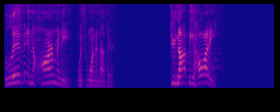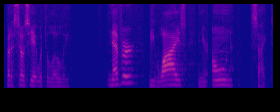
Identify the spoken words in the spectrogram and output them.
live in harmony with one another. Do not be haughty but associate with the lowly. Never be wise in your own sight.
